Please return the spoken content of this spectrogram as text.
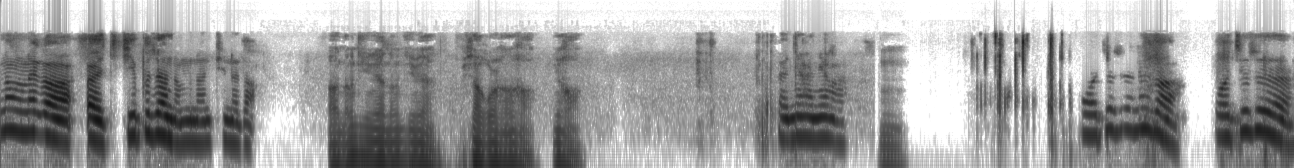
弄那个耳机，不知道能不能听得到？啊，能听见，能听见，效果很好。你好，哎，你好，你好，嗯，我就是那个，我就是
